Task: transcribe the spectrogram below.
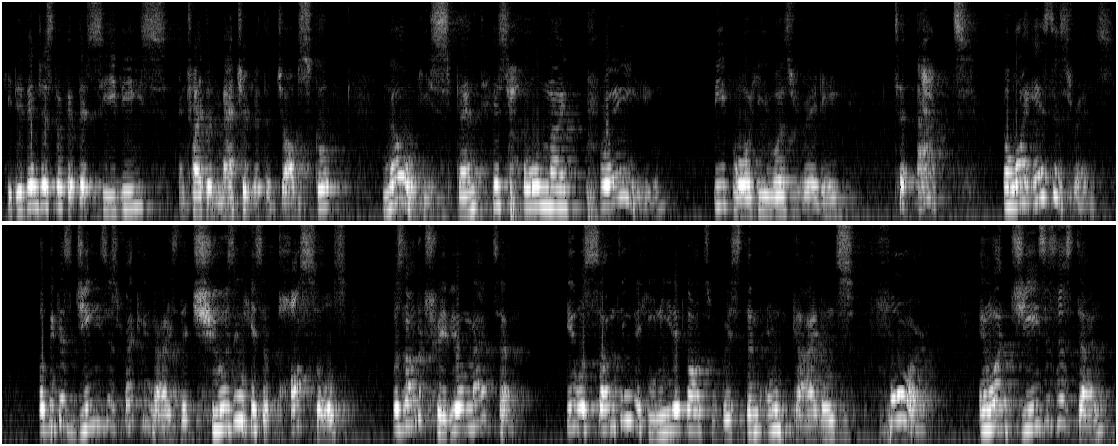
He didn't just look at their CVs and try to match it with the job scope. No, he spent his whole night praying before he was ready to act. Now, why is this, friends? Well, because Jesus recognized that choosing his apostles was not a trivial matter. It was something that he needed God's wisdom and guidance for. And what Jesus has done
